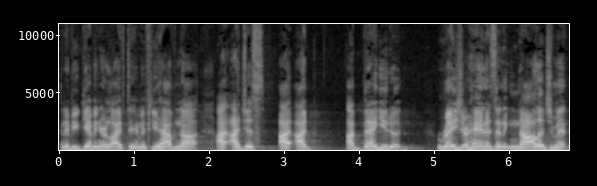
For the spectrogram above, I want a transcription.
And have you given your life to Him? If you have not, I, I just, I, I, I beg you to raise your hand as an acknowledgement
